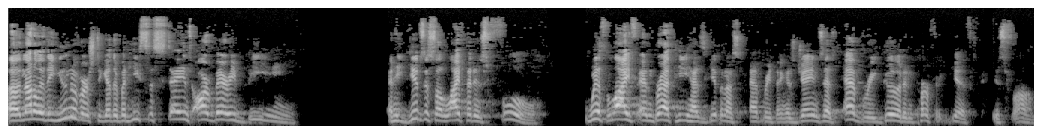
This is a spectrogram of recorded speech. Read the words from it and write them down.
uh, not only the universe together, but He sustains our very being. And He gives us a life that is full. With life and breath, He has given us everything. As James says, every good and perfect gift is from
